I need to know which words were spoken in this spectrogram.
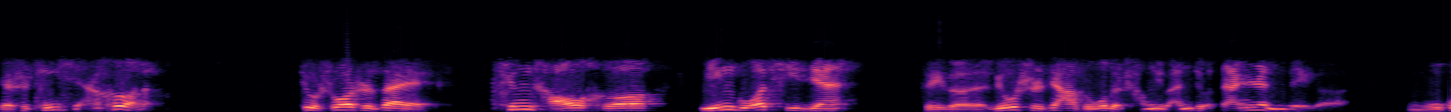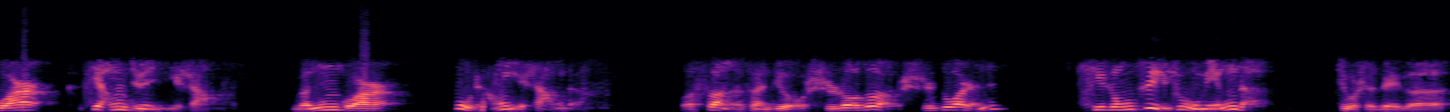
也是挺显赫的。就说是在清朝和民国期间，这个刘氏家族的成员就担任这个武官、将军以上、文官、部长以上的，我算了算，就有十多个、十多人。其中最著名的，就是这个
